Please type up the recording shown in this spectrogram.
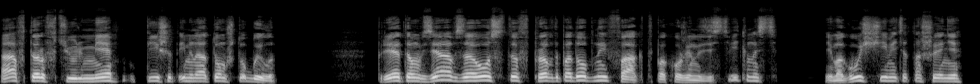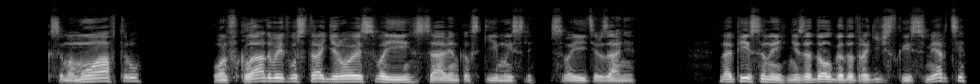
автор в тюрьме пишет именно о том, что было. При этом, взяв за остов правдоподобный факт, похожий на действительность, и могущий иметь отношение к самому автору, он вкладывает в уста героя свои савенковские мысли, свои терзания. Написанный незадолго до трагической смерти,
